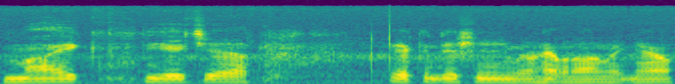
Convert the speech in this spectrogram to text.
mic VHF air conditioning we don't have it on right now.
